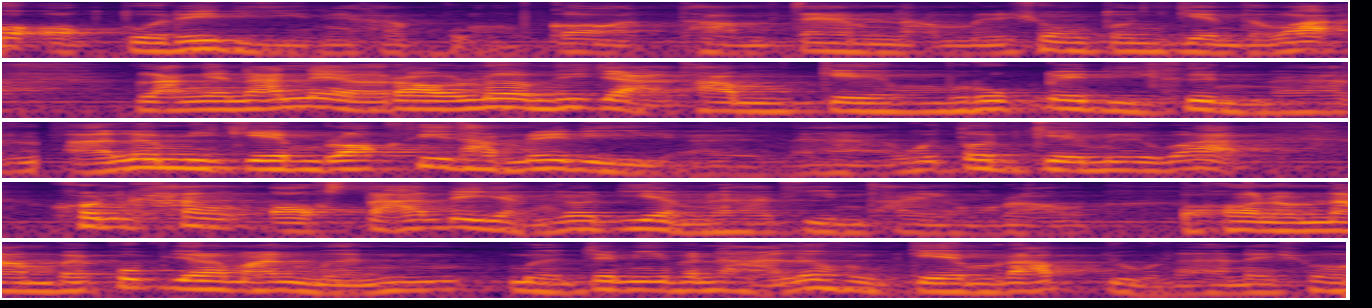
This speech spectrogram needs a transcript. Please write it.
ก็ออกตัวได้ดีนะครับผมก็ทำแต้มนำในช่วงต้นเกม แต่ว่าหลังจากนั้นเนี่ยเราเริ่มที่จะทำเกมรุกได้ดีขึ้นนะครับเริ่มมีเกมบล็อกที่ทำได้ดีนะฮะต้นเกมถือว่าค่อนข้างออกสตาร์ทได้อย่างยอดเยี่ยมนะฮะทีมไทยของเรา พอนำนำไปปุ๊บเยอรมันเหมือนเหมือนจะมีปัญหาเรื่องของเกมรับอยู่นะฮะในช่วง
